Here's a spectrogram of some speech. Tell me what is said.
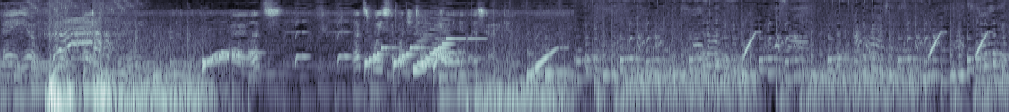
Hey, yo! Hey! Hey, let's... Let's waste a bunch of time trying to get this guy Get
